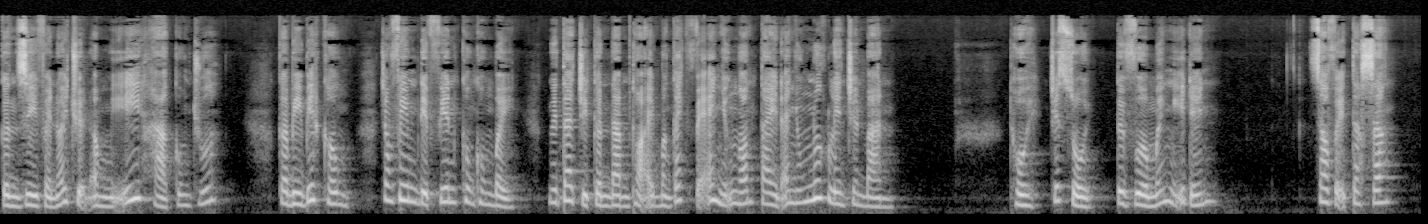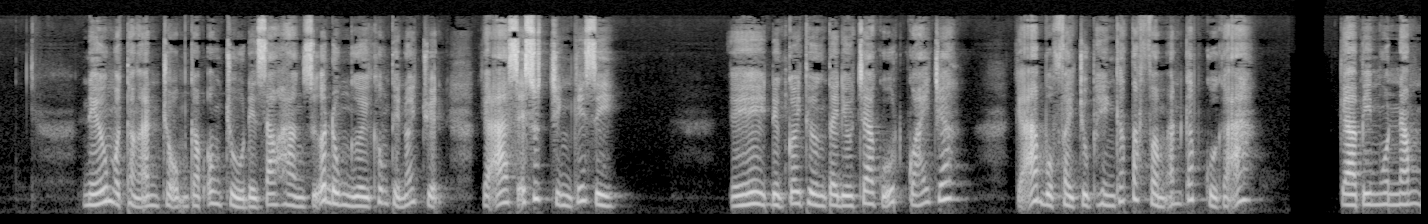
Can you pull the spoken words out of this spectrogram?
Cần gì phải nói chuyện ầm ĩ hả công chúa? Gabi biết không, trong phim Điệp viên 007, người ta chỉ cần đàm thoại bằng cách vẽ những ngón tay đã nhúng nước lên trên bàn. Thôi, chết rồi, tôi vừa mới nghĩ đến. Sao vậy ta sang? Nếu một thằng ăn trộm gặp ông chủ để giao hàng giữa đông người không thể nói chuyện, gã sẽ xuất trình cái gì? Ê, đừng coi thường tài điều tra của út quái chứ. Gã buộc phải chụp hình các tác phẩm ăn cắp của gã. Gabi muôn năm,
